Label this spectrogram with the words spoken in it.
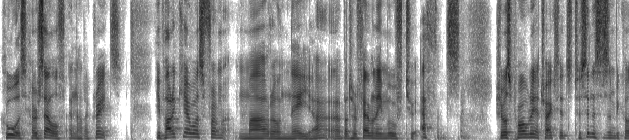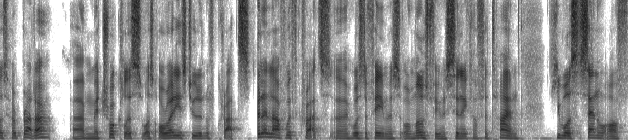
who was herself another Crates. Hipparchia was from Maroneia, uh, but her family moved to Athens. She was probably attracted to cynicism because her brother, uh, Metrocles, was already a student of Crates. Fell in love with Crates, uh, who was the famous or most famous cynic of the time. He was Zeno of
